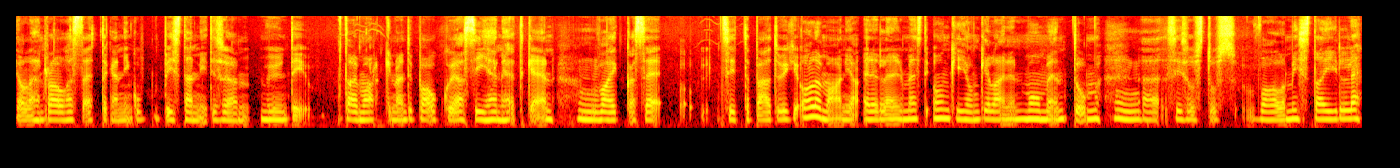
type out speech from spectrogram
jollain rauhassa, ettekä niin kuin pistää niitä isoja myynti- tai markkinointipaukkuja siihen hetkeen, mm. vaikka se sitten päätyikin olemaan ja edelleen ilmeisesti onkin jonkinlainen momentum mm. ä, sisustusvalmistajille,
